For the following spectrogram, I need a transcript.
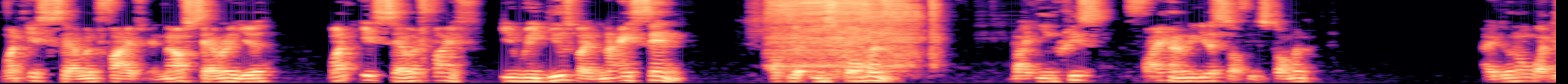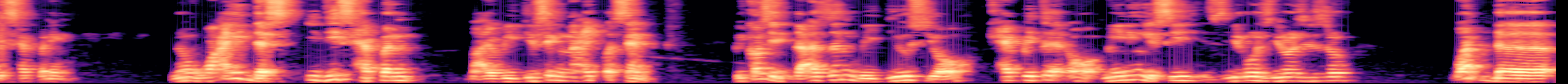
1875 and now 7 year, 1875. It reduced by 9 cent of your installment by increase 500 years of installment. I don't know what is happening. You know, why does this happen by reducing 9%? Because it doesn't reduce your capital at all. Meaning you see zero, zero, zero. What the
